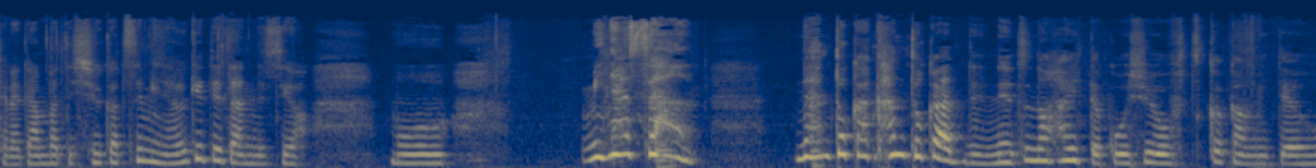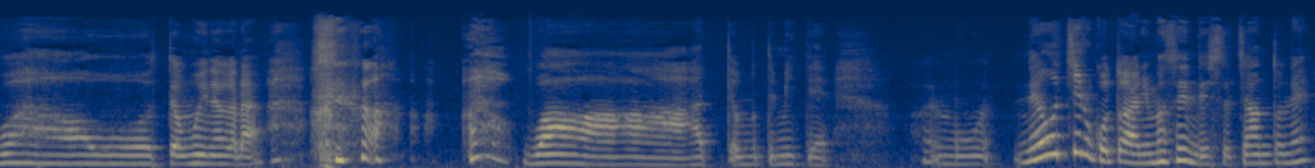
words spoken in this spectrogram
から頑張って就活セミナー受けてたんですよ。もう、皆さんなんとかかんとかって熱の入った講習を2日間見て、わーおーって思いながら、わーって思って見て、もう寝落ちることはありませんでしたちゃんとね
